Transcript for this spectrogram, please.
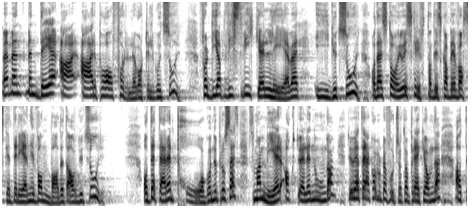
Men, men, men, det er, er på forholdet vårt til Guds ord. Fordi at Hvis vi ikke lever i Guds ord Og det står jo i Skriften at de skal bli vasket ren i vannbadet av Guds ord. Og Dette er en pågående prosess som er mer aktuell enn noen gang. Du vet, Jeg kommer til å fortsette å preke om det. at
